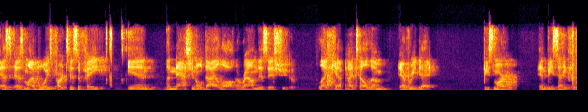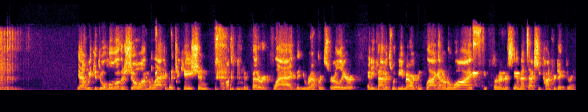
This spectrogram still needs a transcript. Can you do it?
as as my boys participate in the national dialogue around this issue, like Kevin, I tell them every day, be smart and be safe yeah, we could do a whole other show on the lack of education on the Confederate flag that you referenced earlier. Anytime it's with the American flag, I don't know why people don't understand. That's actually contradictory.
